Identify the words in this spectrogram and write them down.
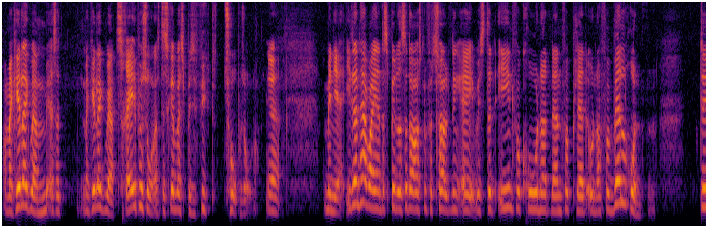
Og man kan heller ikke være, altså, man kan heller ikke være tre personer, altså det skal være specifikt to personer. Ja. Men ja, i den her variant af spillet, så er der også en fortolkning af, hvis den ene får kroner, og den anden får plat under farvelrunden. Det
